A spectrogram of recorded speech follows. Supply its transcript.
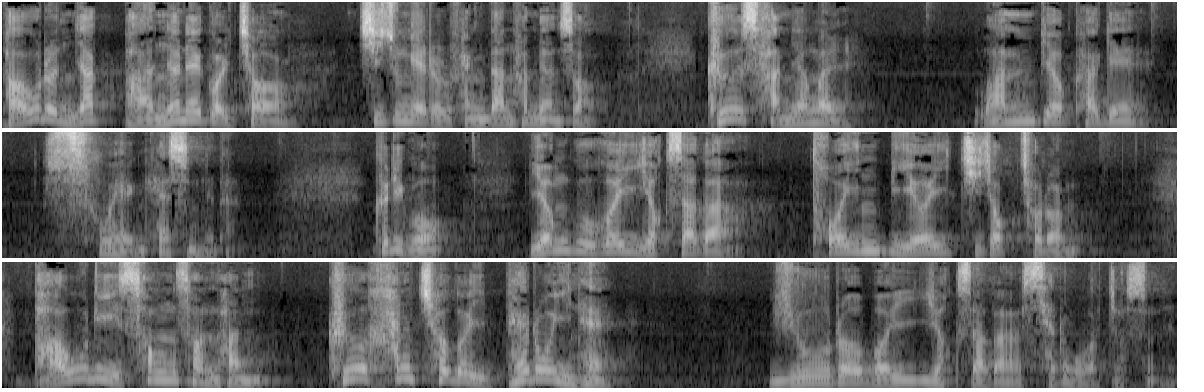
바울은 약 반년에 걸쳐 지중해를 횡단하면서 그 사명을 완벽하게 수행했습니다. 그리고 영국의 역사가 토인비의 지적처럼 바울이 성선한 그 한 척의 배로 인해 유럽의 역사가 새로워졌습니다.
